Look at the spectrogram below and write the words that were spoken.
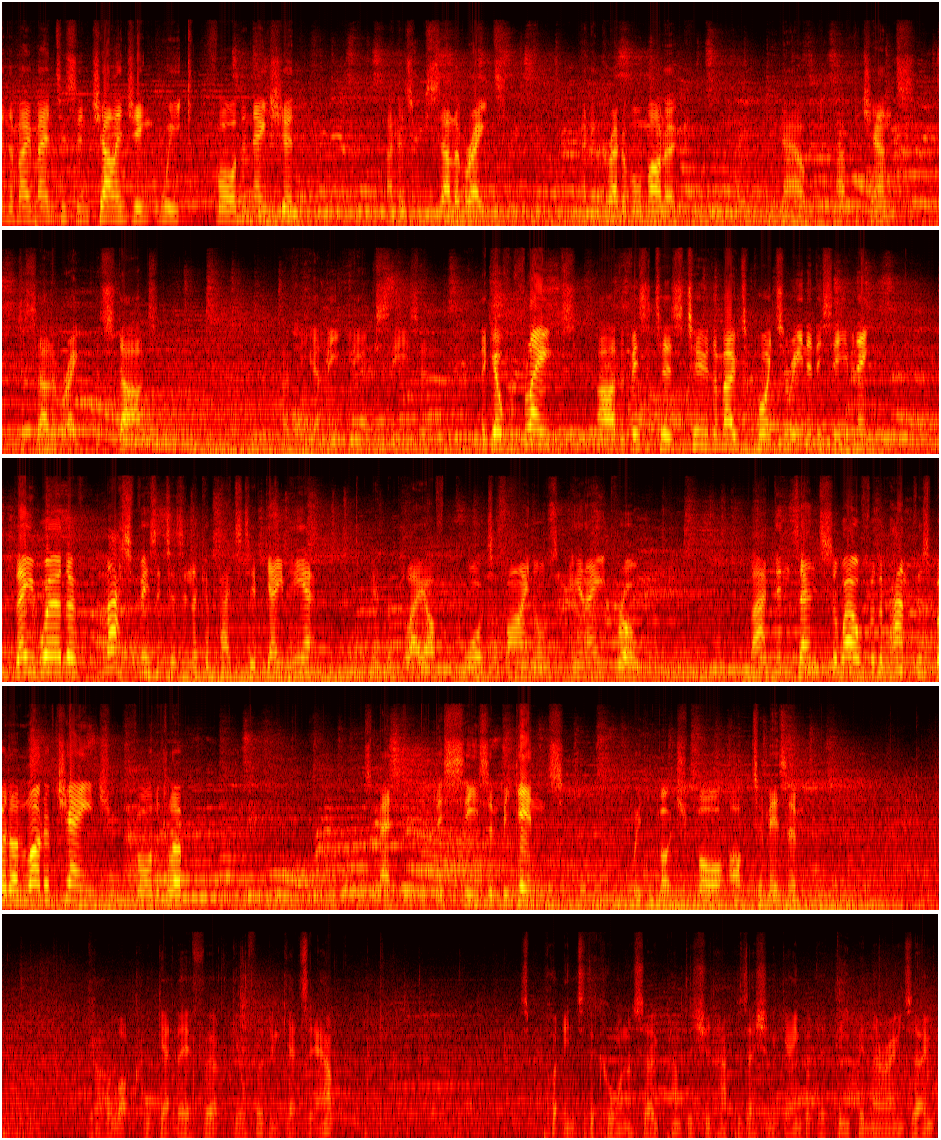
been a momentous and challenging week for the nation. And as we celebrate an incredible monarch, we now have the chance to celebrate the start of the Elite League season. The Guildford Flames are the visitors to the Motorpoint Arena this evening. They were the last visitors in the competitive game here in the playoff quarter-finals in April. That didn't end so well for the Panthers, but a lot of change for the club. This meant that this season begins with much more optimism. Carl will get there for Guildford and gets it out. It's put into the corner, so Panthers should have possession again, but they're deep in their own zone.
